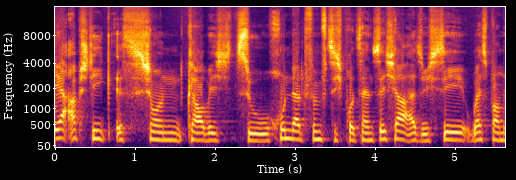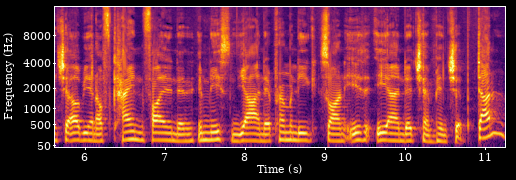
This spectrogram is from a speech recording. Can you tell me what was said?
der Abstieg ist schon, glaube ich, zu 150% sicher. Also ich sehe West Bromwich Albion auf keinen Fall in den, im nächsten Jahr in der Premier League, sondern e-, eher in der Championship. Dann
